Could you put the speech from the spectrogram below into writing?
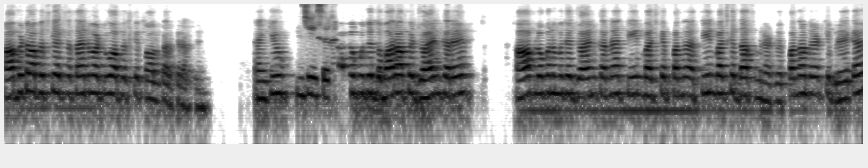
आप बेटा आप इसके एक्सरसाइज नंबर टू आप इसके सॉल्व करके रखें। थैंक यू जी सर आप लोग मुझे दोबारा पे ज्वाइन करें। आप लोगों ने मुझे ज्वाइन करना है तीन बज के पंद्रह तीन बज के दस मिनट में। पंद्रह मिनट की ब्रेक है।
